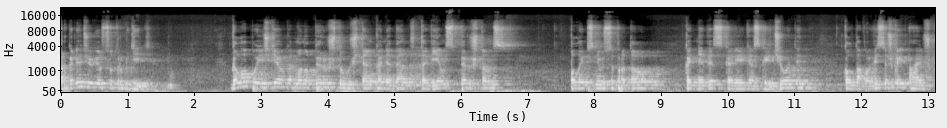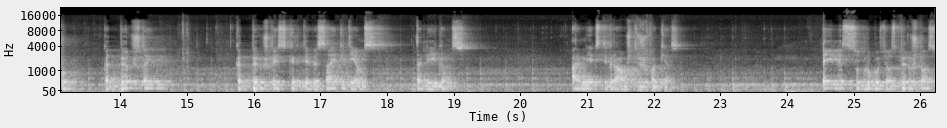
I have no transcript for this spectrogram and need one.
Ar galėčiau jūs sutrukdyti? Galo paaiškėjo, kad mano pirštų užtenka nebent taviems pirštams. Palaipsniui supratau, kad ne viską reikia skaičiuoti, kol tapo visiškai aišku, kad pirštai, kad pirštai skirti visai kitiems dalykams. Ar mėgsti graužti žvakės? Peilis sugrubusios pirštos,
